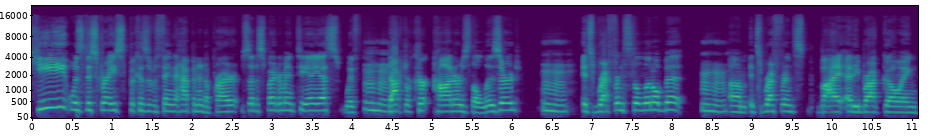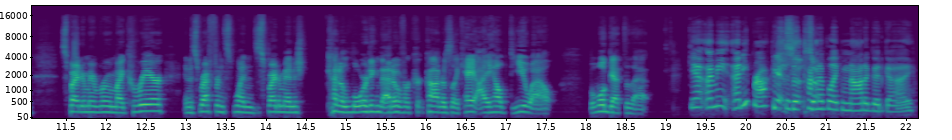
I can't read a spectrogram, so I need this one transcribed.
He was disgraced because of a thing that happened in a prior episode of Spider-Man TAS with mm-hmm, Dr. Curt Connors, the lizard. mm-hmm, It's referenced a little bit. mm-hmm. Um, it's referenced by Eddie Brock going, Spider-Man ruined my career, and it's referenced when Spider-Man is kind of lording that over Curt Connors, like, hey, I helped you out. But we'll get to that. Yeah, I mean Eddie Brock is Yeah, just so- kind so- of like not a good guy.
